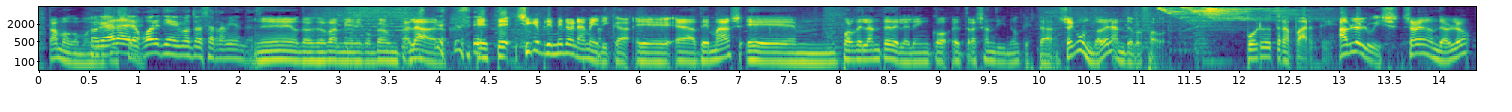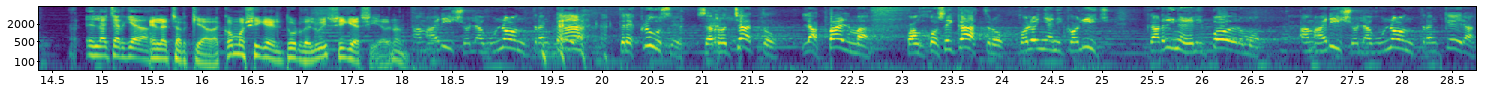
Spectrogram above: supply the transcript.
Estamos como. Porque ahora 16. los jugadores tienen otras herramientas. Eh, otra vez también de comprar un taladro. Este, sigue primero en América. eh, además, eh, por delante del elenco eh, trasandino que está segundo. Adelante, por favor. Por otra parte, Habló Luis. ¿Sabe dónde habló? En la charqueada. En la charqueada. ¿Cómo sigue el tour de Luis? Sigue así, adelante. Amarillo, Lagunón, Tranquila, Tres Cruces, Cerro Chato, Las Palmas, Juan José Castro, Colonia Nicolich, Jardines del Hipódromo, Amarillo, Lagunón, Tranquera,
